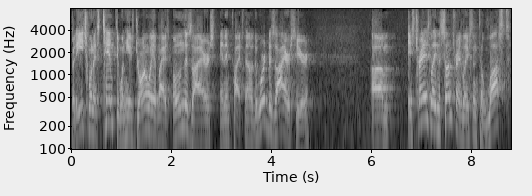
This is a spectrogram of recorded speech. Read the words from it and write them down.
But each one is tempted when he is drawn away by his own desires and enticed. Now, the word desires here um, is translated in some translations to lust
